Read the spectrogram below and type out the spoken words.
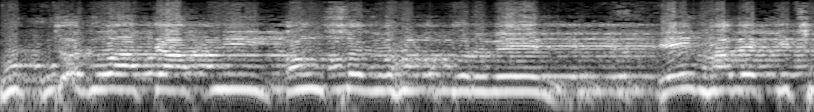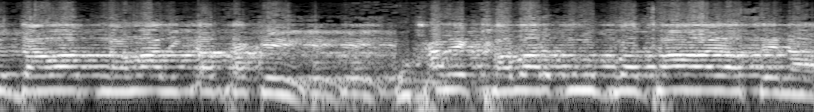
উক্ত দোয়াতে আপনি অংশগ্রহণ করবেন। এইভাবে কিছু দাওয়াত নামা লেখা থাকে। ওখানে খাবার কোনো কথাই আসে না।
